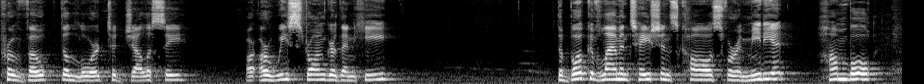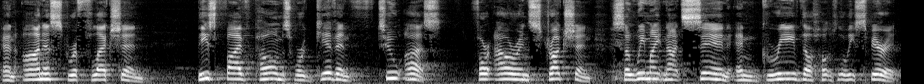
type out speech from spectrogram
provoke the Lord to jealousy? Or are we stronger than he? The book of Lamentations calls for immediate, humble, and honest reflection. These five poems were given to us for our instruction so we might not sin and grieve the Holy Spirit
